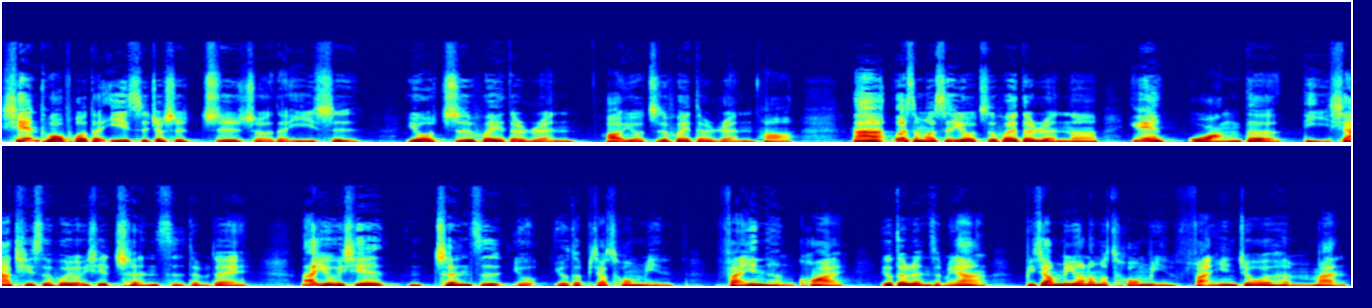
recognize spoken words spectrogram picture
先陀婆的意思就是智者的意思，有智慧的人哈，有智慧的人哈。那为什么是有智慧的人呢？因为王的底下其实会有一些臣子，对不对？那有一些臣子有有的比较聪明，反应很快；有的人怎么样，比较没有那么聪明，反应就会很慢。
